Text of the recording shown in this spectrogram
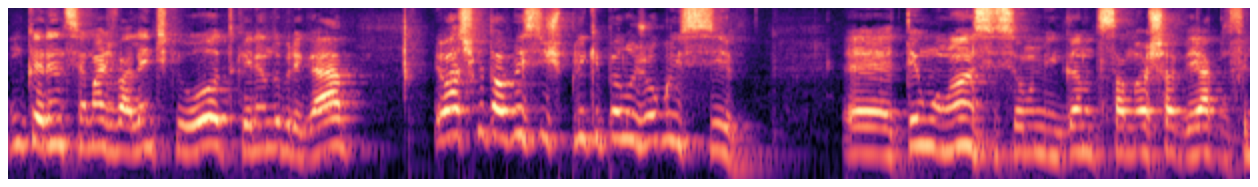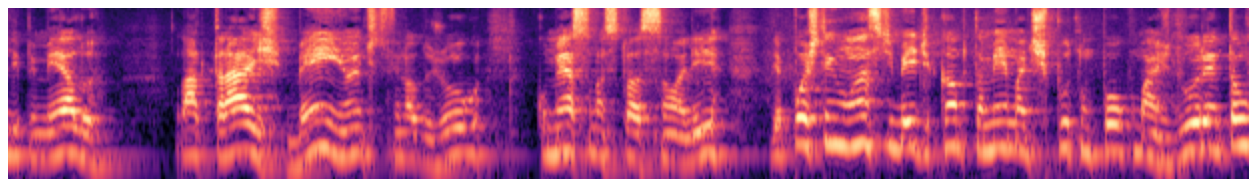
um querendo ser mais valente que o outro, querendo brigar. Eu acho que talvez se explique pelo jogo em si. É, tem um lance, se eu não me engano, de Samuel Xavier com o Felipe Melo, lá atrás, bem antes do final do jogo, começa uma situação ali. Depois tem um lance de meio de campo também, uma disputa um pouco mais dura. Então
